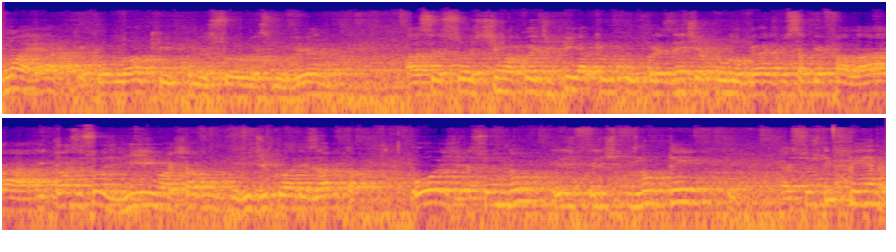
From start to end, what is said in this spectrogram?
Uma época, quando logo que começou esse governo, as pessoas tinham uma coisa de piar, que o presidente ia para um lugar e não sabia falar, então as pessoas riam, achavam ridicularizável e tal. Hoje, as pessoas não, eles, eles não têm, as pessoas têm pena.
